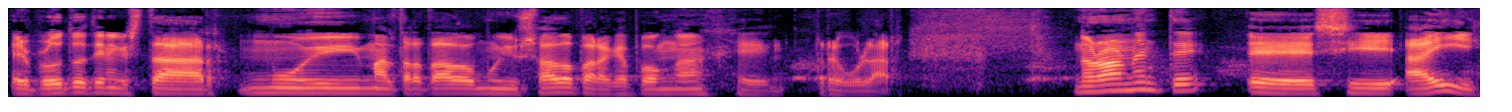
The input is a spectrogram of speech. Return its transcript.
el producto tiene que estar muy maltratado, muy usado para que pongan en regular. Normalmente, eh, si ahí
